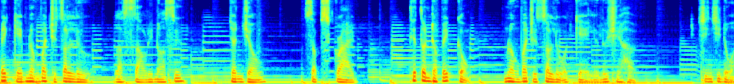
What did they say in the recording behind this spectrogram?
Bé kém lòng và chữ cho lưu là sao lý nó sư chân giống subscribe. Thế tuần đọc bé cộng lòng và chữ cho lưu ở kẻ lưu lưu Chi hợp xin chỉ đùa.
